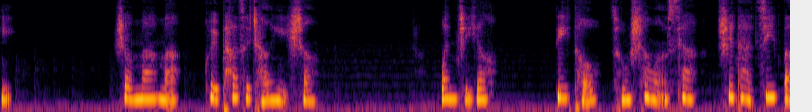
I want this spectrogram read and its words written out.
椅，让妈妈跪趴在长椅上，弯着腰，低头从上往下吃大鸡巴。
